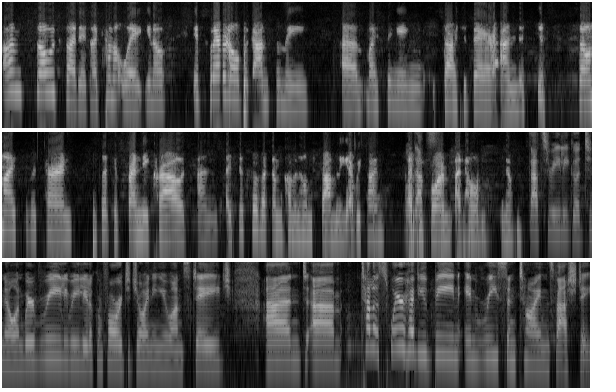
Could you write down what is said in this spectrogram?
I'm so excited. I cannot wait. You know, it's where it all began for me. Um, my singing started there, and it's just so nice to return to such a friendly crowd. And it just feels like I'm coming home to family every time Well, I that's- perform at home. You know. That's really good to know, and we're really, really looking forward to joining you on stage. And um, tell us, where have you been in recent times, Vashti?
